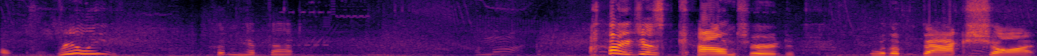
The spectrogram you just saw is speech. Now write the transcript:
Oh, really? Couldn't hit that? I just countered with a back shot.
